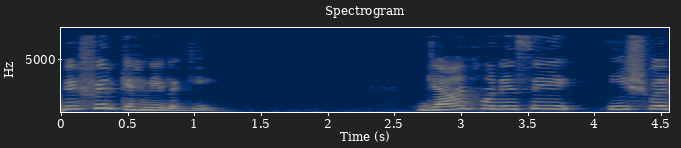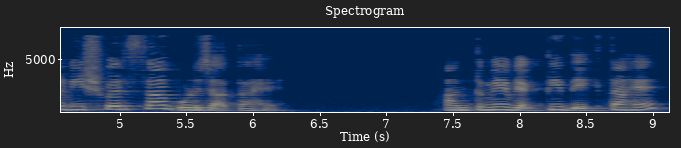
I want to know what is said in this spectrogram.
वे फिर कहने लगी। ज्ञान होने से ईश्वर विश्वर सब उड़ जाता है। अंत में व्यक्ति देखता है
